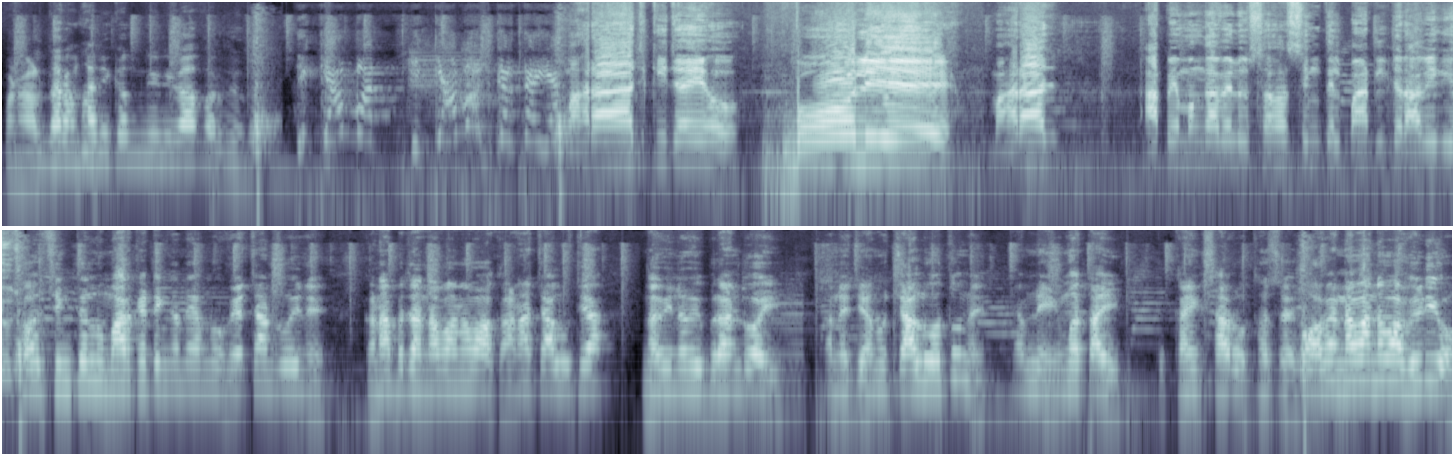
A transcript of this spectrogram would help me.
પણ હળદર અમારી કંપનીની વાપરજો. મહારાજ કી જય હો. બોલીએ. મહારાજ આપે મંગાવેલું સહજ સિંગ તેલ પાંચ લીટર આવી ગયું સહજ સિંગતેલનું માર્કેટિંગ અને એમનું વેચાણ જોઈને ઘણા બધા નવા નવા ઘણા ચાલુ થયા. નવી નવી બ્રાન્ડો આવી અને જેનું ચાલુ હતું ને, એમની હિંમત આવી કે કંઈક સારું થશે. તો હવે નવા નવા વીડિયો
